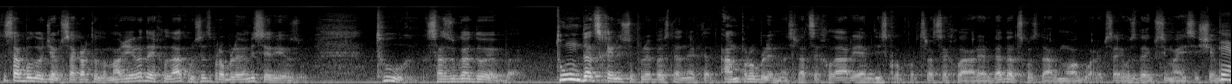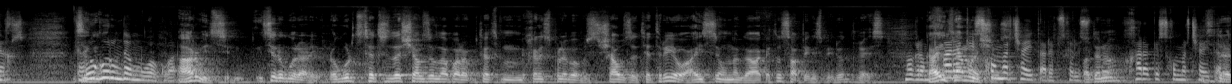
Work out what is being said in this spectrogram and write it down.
და საბოლოო ჯამში საქართველოს მაგერა და ეხლა აქ რუსეთის პრობლემები სერიოზული. თუ საზოგადოება თუნდაც ხელისუფლებასთან ერთად ამ პრობლემას, რაც ახლა არის, ამ დისკომფორტს, რაც ახლა არის, არ გადაწყოს და არ მოაგვარებს, აი 26 მაისის შემდგომს. და როგორ უნდა მოაგვაროს? არ ვიცი, იცი როგორ არის? როგორც თეთრ და შავზე ლაპარაკობ, თეთრ ხელისუფლებების შავზე თეთრიო, აი ესე უნდა გააკეთო საპირისპირო დღეს. მაგრამ ხარაკის ხომ არ ჩაიტარებს ხელისუფლება? ხარაკის ხომ არ ჩაიტარებს? ეს რა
